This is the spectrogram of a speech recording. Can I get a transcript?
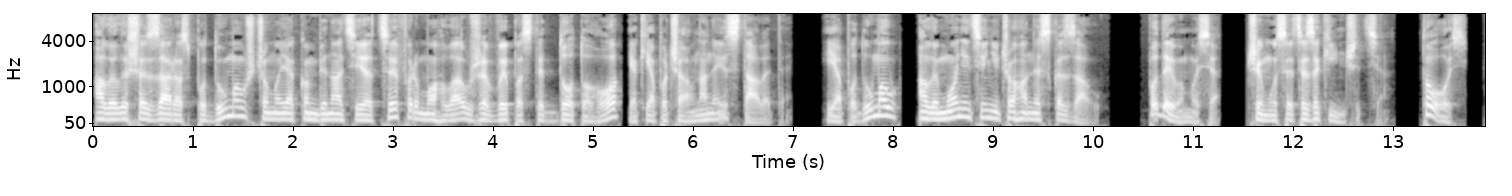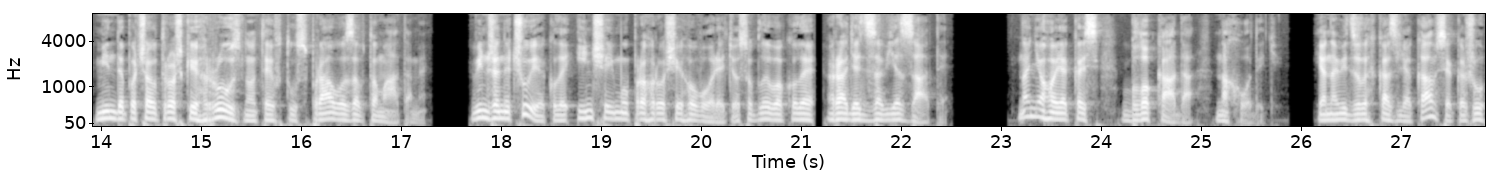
але лише зараз подумав, що моя комбінація цифр могла вже випасти до того, як я почав на неї ставити. Я подумав, але Моніці нічого не сказав. Подивимося, чим усе це закінчиться. То ось Мінде почав трошки грузнути в ту справу з автоматами. Він же не чує, коли інші йому про гроші говорять, особливо коли радять зав'язати. На нього якась блокада находить. Я навіть злегка злякався, кажу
